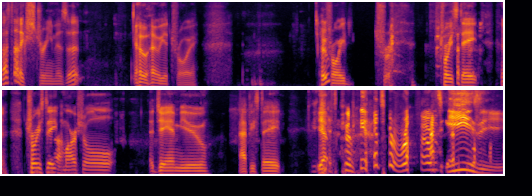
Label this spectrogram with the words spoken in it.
That's not extreme, is it? Oh, hell yeah, Troy. Who? Troy, Troy, Troy State, Troy State, Oh. Marshall, uh, JMU, Appy State. Yeah, it's gonna be that's a rough home. That's easy.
